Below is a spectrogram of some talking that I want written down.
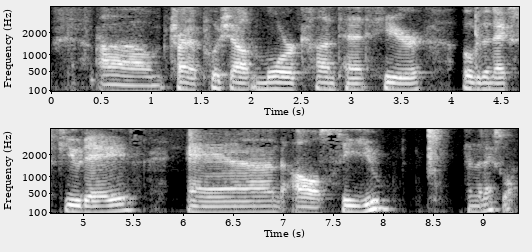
Um, trying to push out more content here over the next few days. And I'll see you in the next one.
